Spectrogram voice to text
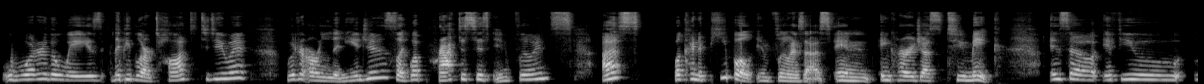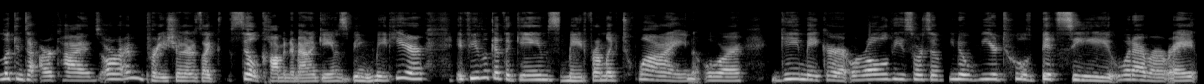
What are the ways that people are taught to do it? What are our lineages? Like, what practices influence us? What kind of people influence us and encourage us to make? And so if you look into archives, or I'm pretty sure there's like still a common amount of games being made here. If you look at the games made from like Twine or Game Maker or all these sorts of, you know, weird tools, Bitsy, whatever, right?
